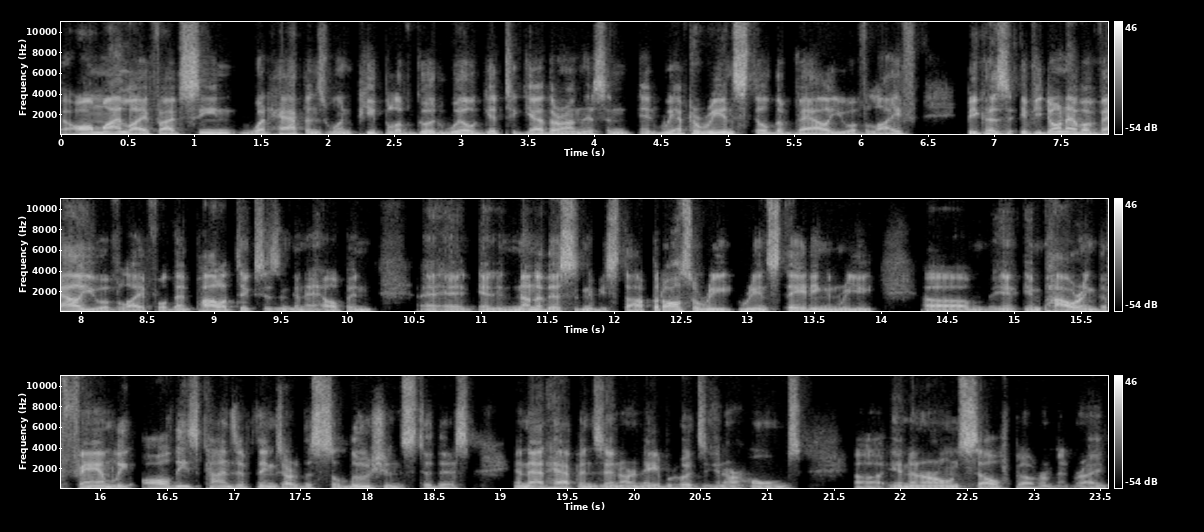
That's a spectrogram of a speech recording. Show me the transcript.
all my life I've seen what happens when people of goodwill get together on this and, and we have to reinstill the value of life because if you don't have a value of life well then politics isn't going to help and, and and none of this is going to be stopped but also re, reinstating and re um, empowering the family. All these kinds of things are the solutions to this and that happens in our neighborhoods in our homes uh, and in our own self-government right?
